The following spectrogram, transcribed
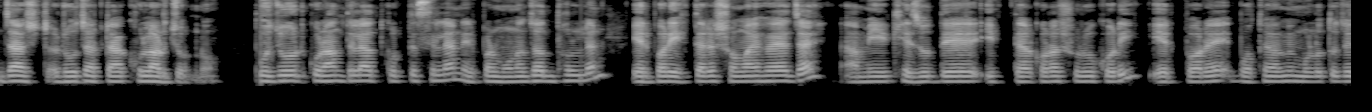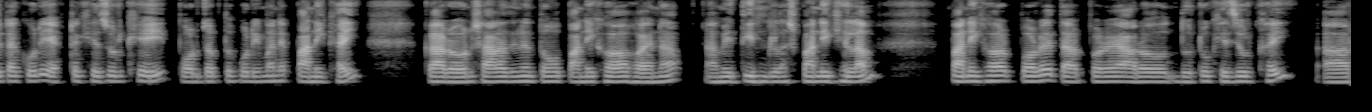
জাস্ট রোজাটা খোলার জন্য। হুজুর কোরআন তেলাওয়াত করতেছিলেন, এরপর মোনাজাত ধরলেন। এরপর ইফতারের সময় হয়ে যায়, আমি খেজুর দিয়ে ইফতার করা শুরু করি। এরপরে প্রথমে আমি মূলত যেটা করি, একটা খেজুর খেয়েই পর্যাপ্ত পরিমাণে পানি খাই। কারণ সারাদিনে তো পানি খাওয়া হয় না। আমি তিন গ্লাস পানি খেলাম। পানি খাওয়ার পরে তারপরে আরো দুটো খেজুর খাই আর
